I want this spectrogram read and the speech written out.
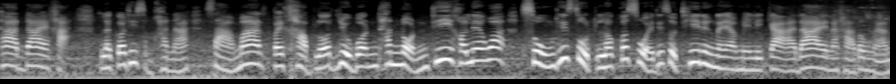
ชาติได้ค่ะ แล้วก็ที่สำคัญนะ สามารถไปขับรถอยู่บนถนนที่เขาเรียกว่าสูงที่สุด แล้วก็สวยที่สุดที่หนึ่งในอเมริกาได้นะคะตรงนั้น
